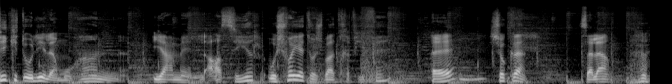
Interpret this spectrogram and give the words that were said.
فيك تقولي لموهان يعمل عصير وشوية وجبات خفيفة؟ إيه شكرا سلام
